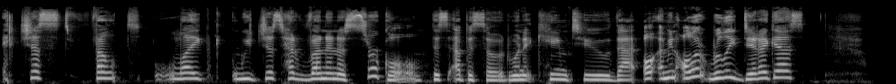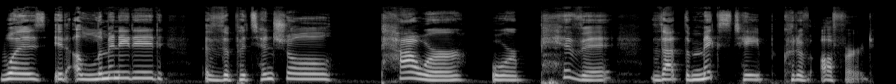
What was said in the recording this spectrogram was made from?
it just felt like we just had run in a circle this episode when it came to that. I mean, all it really did, I guess, was it eliminated the potential power or pivot that the mixtape could have offered.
